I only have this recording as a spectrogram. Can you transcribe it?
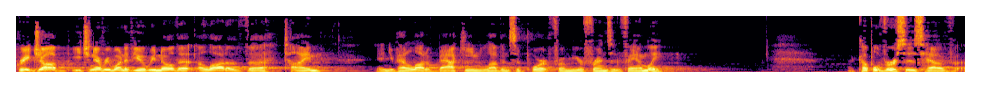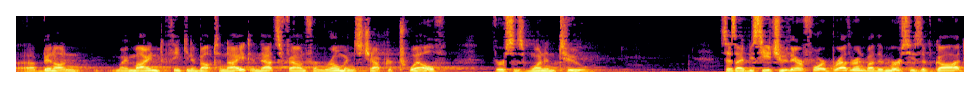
Great job, each and every one of you. We know that a lot of uh, time and you've had a lot of backing, love, and support from your friends and family. A couple verses have uh, been on my mind thinking about tonight, and that's found from Romans chapter 12, verses 1 and 2 says, I beseech you, therefore, brethren, by the mercies of God,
